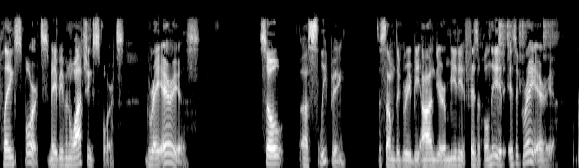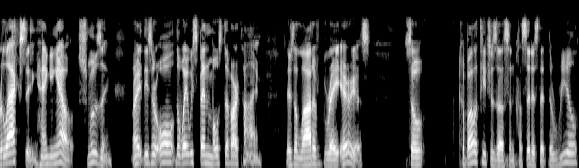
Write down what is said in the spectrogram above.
playing sports, maybe even watching sports, gray areas. So uh, sleeping to some degree beyond your immediate physical need is a gray area. Relaxing, hanging out, schmoozing, right? These are all the way we spend most of our time. There's a lot of gray areas. So Kabbalah teaches us in Chassidus that the real,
